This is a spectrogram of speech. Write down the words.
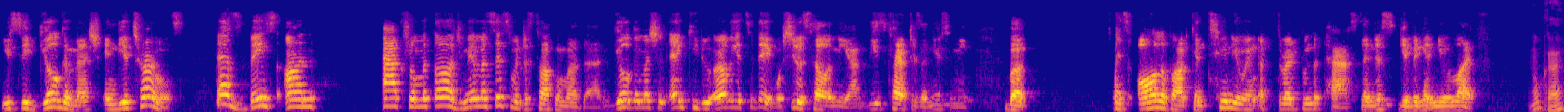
you see Gilgamesh in the Eternals. That's based on actual mythology. Me and my sister were just talking about that. Gilgamesh and Enkidu earlier today. Well, she was telling me uh, these characters are new to me, but it's all about continuing a thread from the past and just giving it new life. Okay.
